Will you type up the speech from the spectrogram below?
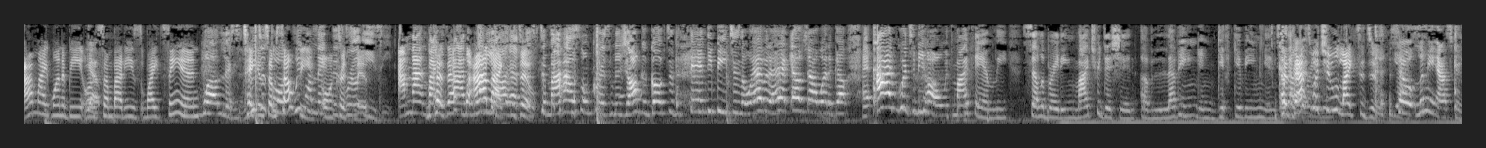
I might want to be on Yeah. somebody's white sand. Well, listen, Taking some gonna, we selfies gonna make on this Christmas. real easy. I'm not inviting Because that's what I like to do. to my house on Christmas. Y'all can go to the sandy beaches or wherever the heck else y'all want to go, and I'm going to be home with my family celebrating my tradition of loving and gift giving and Because that's what you like to do. So let me ask you.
